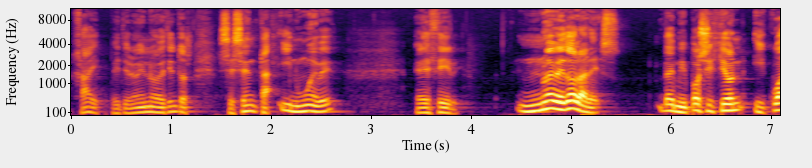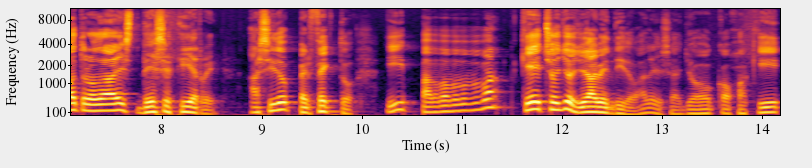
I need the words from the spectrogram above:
high, 29.969. Es decir, 9 dólares de mi posición y 4 dólares de ese cierre. Ha sido perfecto. Y pa, ¿qué he hecho yo? Yo ya he vendido, ¿vale? O sea, yo cojo aquí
